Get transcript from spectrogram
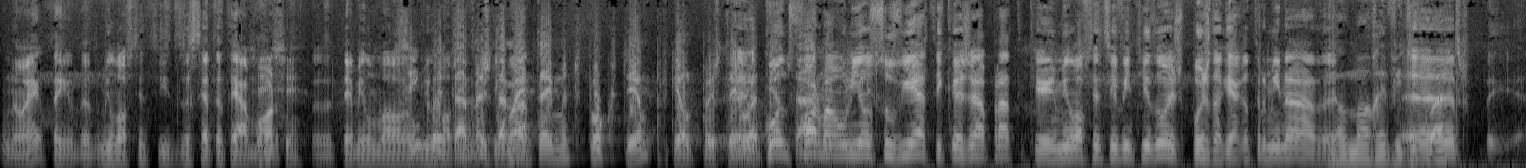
não é? Tem de 1917 até à morte, sim, sim. até 1924. mas também tem muito pouco tempo, porque ele depois tem o Quando forma a União fica... Soviética, já prática em 1922, depois da guerra terminada. Ele morre em 24. Uh,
